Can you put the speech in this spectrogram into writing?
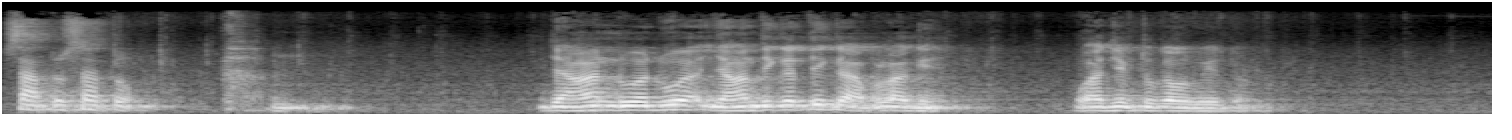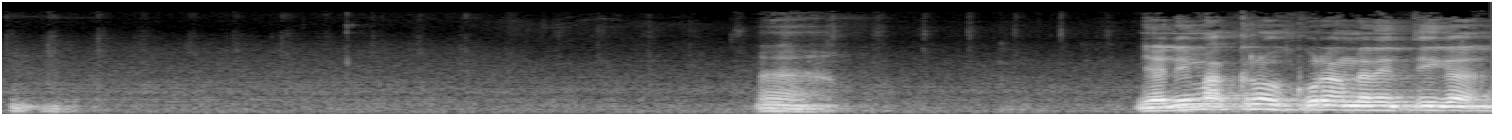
satu-satu jangan dua-dua jangan tiga-tiga apalagi. Wajib tuh kalau begitu. Nah. Jadi makruh kurang dari tiga.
